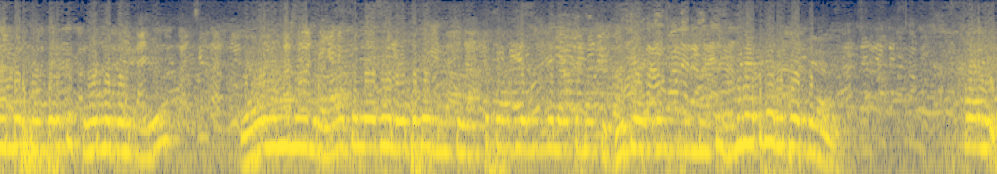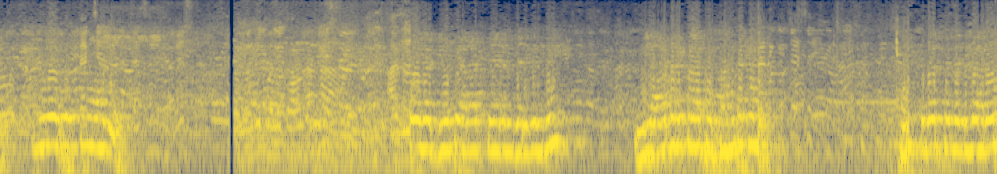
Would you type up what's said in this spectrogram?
మెంబర్స్ అందరికీ ఫోన్లు చేయండి. ఎవరైనా మేము రావట్లేదు లేకపోతే మాకు ఎంత ప్రాబ్లం ఉంది లేకపోతే మాకు డ్యూటీ అడ్మిషన్ ఉందంటే ఇమీడియట్గా రిపోర్ట్ చేయాలి. డ్యూటీ అలాట్ చేయడం జరిగింది. మీ ఆర్డర్ కాపీ సంతకం. శ్రీ సుదర్శన్ రెడ్డి గారు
